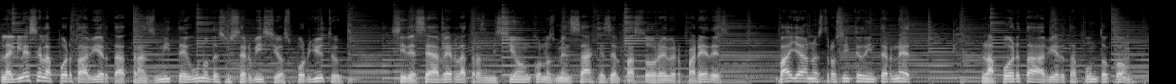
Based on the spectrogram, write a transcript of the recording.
La iglesia La Puerta Abierta transmite uno de sus servicios por YouTube. Si desea ver la transmisión con los mensajes del pastor Ever Paredes, vaya a nuestro sitio de internet, lapuertaabierta.com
